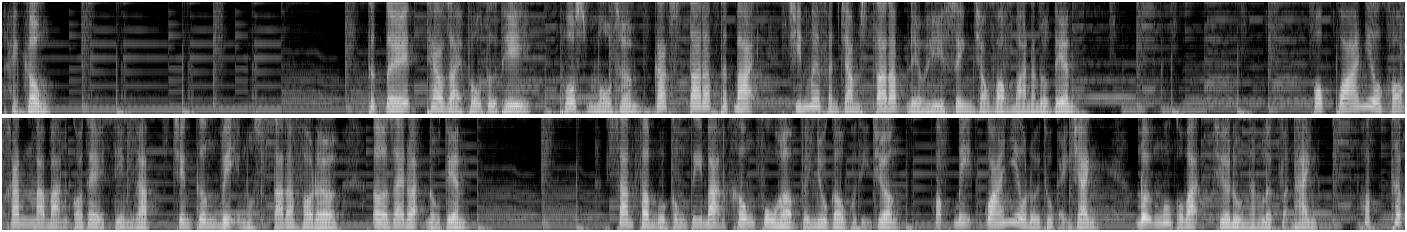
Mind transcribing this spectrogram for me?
hay không. Thực tế, theo giải phẫu tử thi Postmortem, các startup thất bại, 90% startup đều hy sinh trong vòng 3 năm đầu tiên. Có quá nhiều khó khăn mà bạn có thể tìm gặp trên cương vị một startup founder ở giai đoạn đầu tiên sản phẩm của công ty bạn không phù hợp với nhu cầu của thị trường hoặc bị quá nhiều đối thủ cạnh tranh, đội ngũ của bạn chưa đủ năng lực vận hành hoặc thậm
